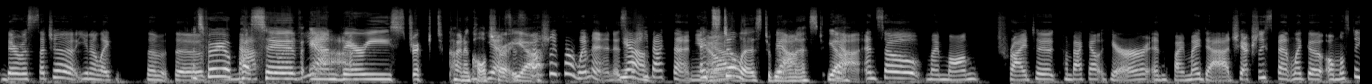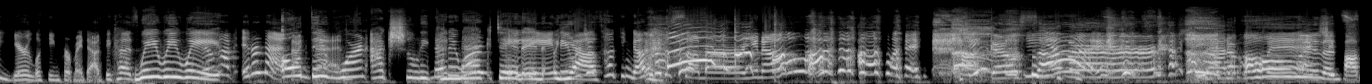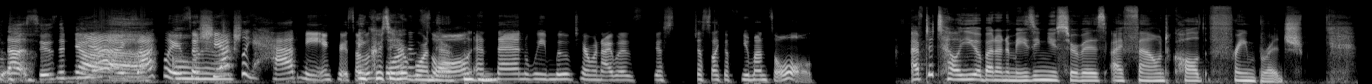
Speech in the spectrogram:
there was such a you know like the the it's very oppressive masculine- and very strict kind of culture. Yes, yeah. especially for women, especially Yeah. back then. You It still is, to be Yeah. honest. Yeah. And so my mom tried to come back out here and find my dad. She actually spent like a almost a year looking for my dad because Wait, wait, we wait. don't have internet. Oh, back they then. weren't actually No, they weren't connected. dating. and they yeah. were just hooking up for the summer, you know? like, Hot girl Yeah. summer. she had a moment Oh, and she popped that Susan Yara. Yeah, exactly. Oh, so she yeah. actually had me in Korea. So I In was Korea, so born you were in born there. Seoul, Mhm. and then we moved here when I was just just like a few months old. I have to tell you about an amazing new service I found called FrameBridge.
